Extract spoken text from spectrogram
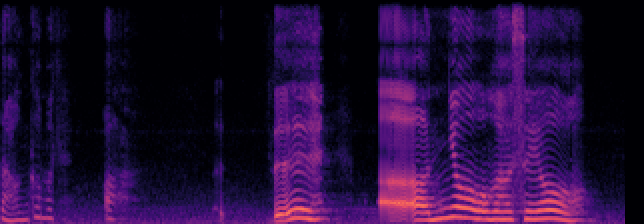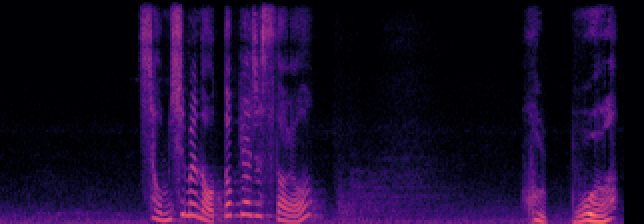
난감하게 아 네. 아, 안녕하세요. 점심은 어떻게 하셨어요? 헐, 뭐야?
